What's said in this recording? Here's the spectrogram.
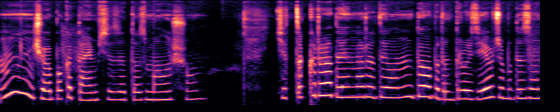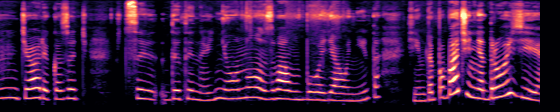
М, Нічого, покатаємося зато з малышом. Я так рада, я народила. Ну добре, друзі, я вже буду дзвонити Арі, казати, що це дитина від нього. Ну, а з вами була я, Оніта. Всім до побачення, друзі!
